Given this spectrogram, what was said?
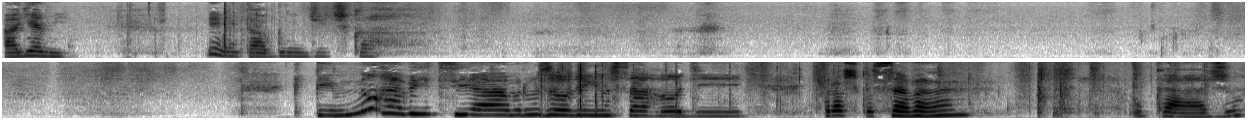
A je mi. Je mi tým nohaviciam rúžovým sa hodí. Trošku sa vám ukážu.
